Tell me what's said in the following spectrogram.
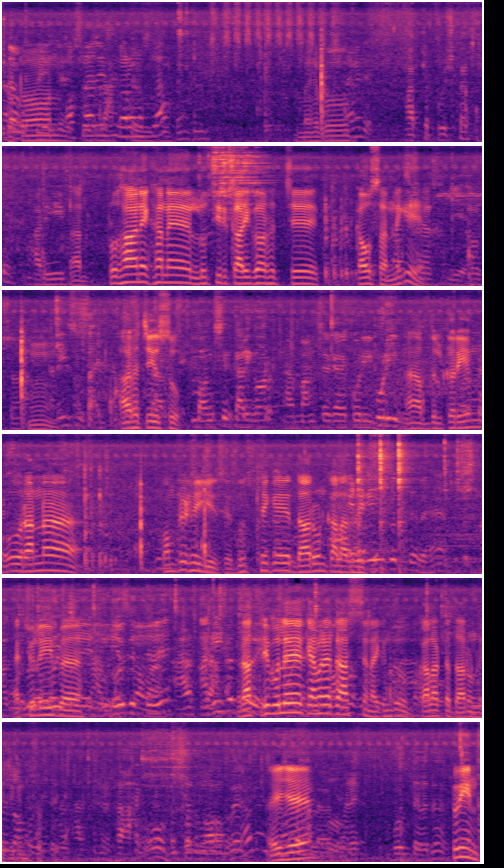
ছোটন মেহবুব আর প্রধান এখানে লুচির কারিগর হচ্ছে কাউসার নাকি? আর হচ্ছে ইউসুফ। হ্যাঁ আব্দুল করিম। ও রান্না কমপ্লিট হয়ে গিয়েছে। দুধ থেকে দারুণ কালার হয়েছে। অ্যাকচুয়ালি রাত্রি বলে ক্যামেরাতে আসছে না কিন্তু কালারটা দারুণ হয়েছে কিন্তু সত্যি। এই যে টুইন্স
